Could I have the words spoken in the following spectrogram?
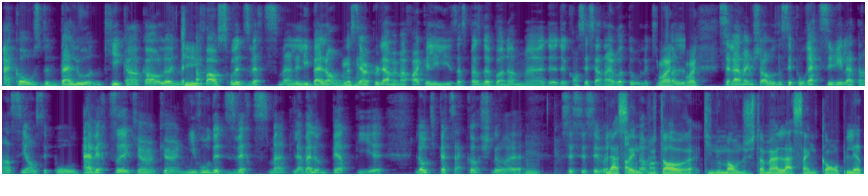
à cause d'une balloune qui est encore là une métaphore sur le divertissement. les ballons, là, c'est mhm. un peu la même affaire que les, les espèces de bonhommes euh, de, de concessionnaires auto là, qui volent. C'est la même chose, c'est pour attirer l'attention, c'est pour avertir qu'il y, a un niveau de divertissement, puis la balloune pète, puis l'autre il pète sa coche. là. Mm la scène plus tard qui nous montre justement la scène complète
